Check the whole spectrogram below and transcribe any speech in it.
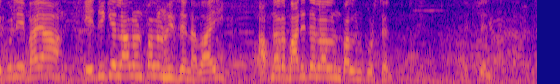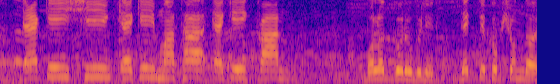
এগুলি ভাইয়া এদিকে লালন পালন হয়েছে না ভাই? আপনারা বাড়িতে লালন পালন করছেন? দেখছেন? একই শিং, একই মাথা, একই কান বলদ গরুগুলির। দেখতে খুব সুন্দর।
